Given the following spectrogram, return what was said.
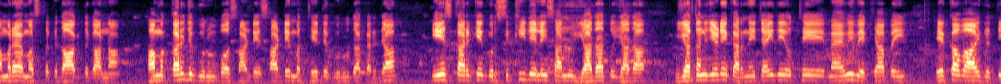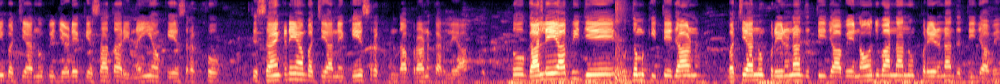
ਹਮਰੇ ਮਸਤਕ ਦਾਗ ਦਗਾਨਾ। ਹਮ ਕਰਜ ਗੁਰੂ ਬੋ ਸਾਂਡੇ ਸਾਡੇ ਮੱਥੇ ਤੇ ਗੁਰੂ ਦਾ ਕਰਜ਼ਾ। ਇਸ ਕਰਕੇ ਗੁਰਸਿੱਖੀ ਦੇ ਲਈ ਸਾਨੂੰ ਜ਼ਿਆਦਾ ਤੋਂ ਜ਼ਿਆਦਾ ਯਤਨ ਜਿਹੜੇ ਕਰਨੇ ਚਾਹੀਦੇ। ਉੱਥੇ ਮੈਂ ਵੀ ਵੇਖਿਆ ਭਈ ਇੱਕ ਆਵਾਜ਼ ਦਿੱਤੀ ਬੱਚਿਆਂ ਨੂੰ ਵੀ ਜਿਹੜੇ ਕੇਸਾਧਾਰੀ ਨਹੀਂ ਆ, ਉਹ ਕੇਸ ਰੱਖੋ ਤੇ ਸੈਂਕੜਿਆਂ ਬੱਚਿਆਂ ਨੇ ਕੇਸ ਰੱਖਣ ਦਾ ਪ੍ਰਣ ਕਰ ਲਿਆ। ਤੋਂ ਗੱਲ ਇਹ ਆ ਵੀ ਜੇ ਉਦਮ ਕੀਤੇ ਜਾਣ, ਬੱਚਿਆਂ ਨੂੰ ਪ੍ਰੇਰਣਾ ਦਿੱਤੀ ਜਾਵੇ, ਨੌਜਵਾਨਾਂ ਨੂੰ ਪ੍ਰੇਰਣਾ ਦਿੱਤੀ ਜਾਵੇ,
